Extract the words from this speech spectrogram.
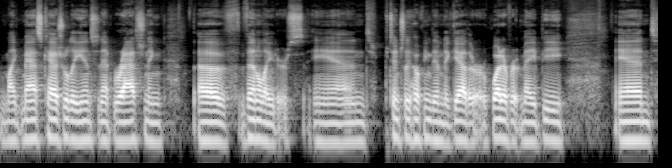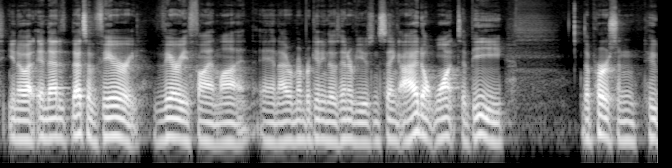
like mass casualty incident rationing of ventilators and potentially hooking them together or whatever it may be. And you know, and that that's a very, very fine line. And I remember getting those interviews and saying, I don't want to be the person who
